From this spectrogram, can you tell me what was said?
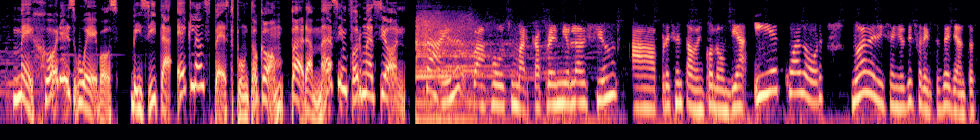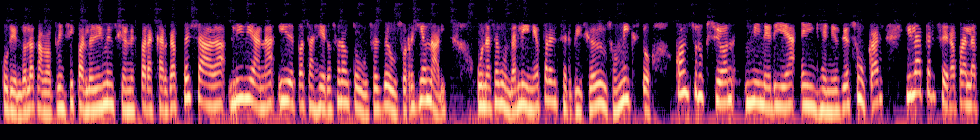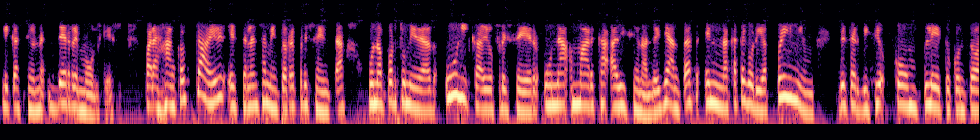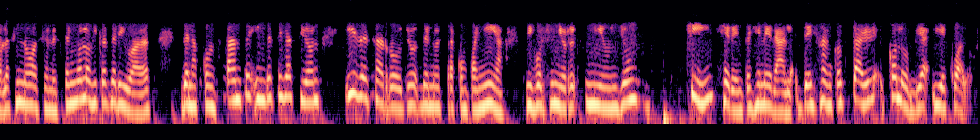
Mejores huevos. Visita egglandsbest.com para más información. Style, bajo su marca Premio Lavision, ha presentado en Colombia y Ecuador nueve diseños diferentes de llantas cubriendo la gama principal de dimensiones para carga pesada, liviana y de pasajeros en autobuses de uso regional. Una segunda línea para el servicio de uso mixto, construcción, minería e ingenios de azúcar. Y la tercera para la aplicación de remolques. Para Hancock Tire, este lanzamiento representa una oportunidad única de ofrecer una marca adicional de llantas en una categoría premium de servicio completo con todas las innovaciones tecnológicas derivadas de la constante investigación y desarrollo de nuestra compañía, dijo el señor Myung Jung Chi, gerente general de Hancock Tire Colombia y Ecuador.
